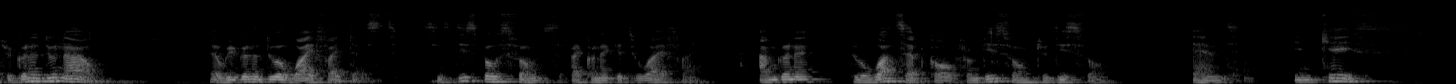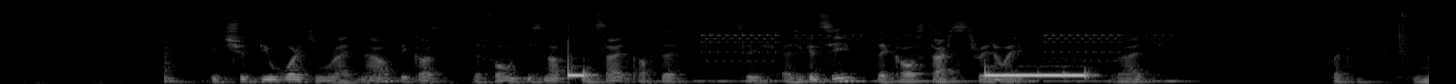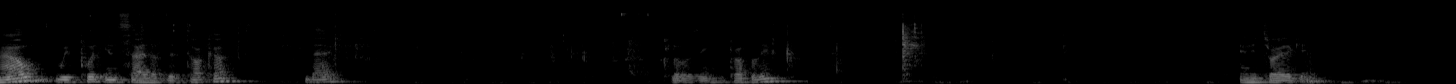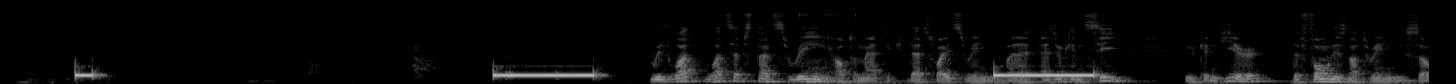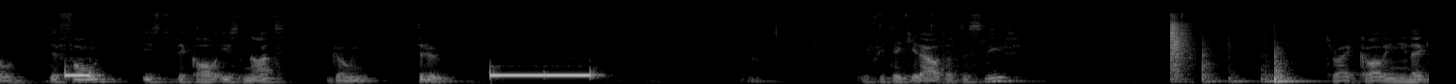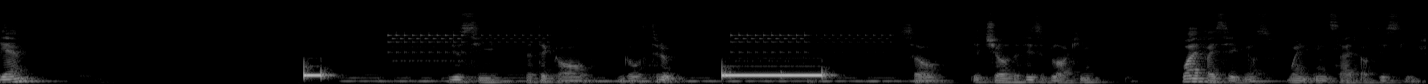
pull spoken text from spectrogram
what we're gonna do now, uh, we're gonna do a Wi-Fi test. Since these both phones are connected to Wi-Fi, I'm gonna do a WhatsApp call from this phone to this phone. And in case it should be working right now because the phone is not inside of the sleeve. As you can see, the call starts straight away, right? Now we put inside of the Toka bag, closing properly. And you try it again. with what WhatsApp starts ringing automatically. That's why it's ringing. But uh, as you can see, you can hear the phone is not ringing. So the phone is the call is not going through. If we take it out of the sleeve, try calling it again. You see that the call go through. So it shows that it's blocking Wi-Fi signals when inside of this sleeve.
